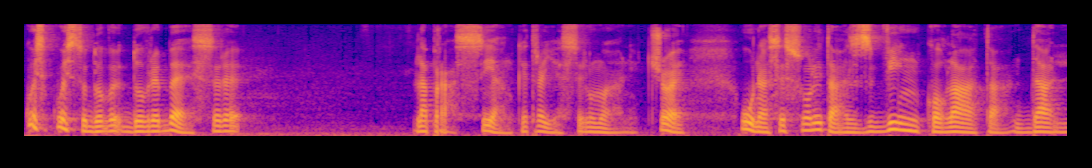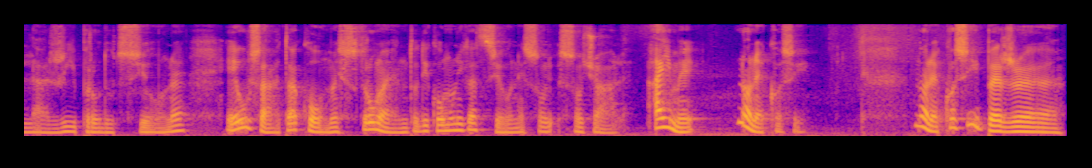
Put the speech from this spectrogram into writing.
Questo, questo dov- dovrebbe essere la prassi anche tra gli esseri umani, cioè una sessualità svincolata dalla riproduzione e usata come strumento di comunicazione so- sociale. Ahimè, non è così. Non è così per,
